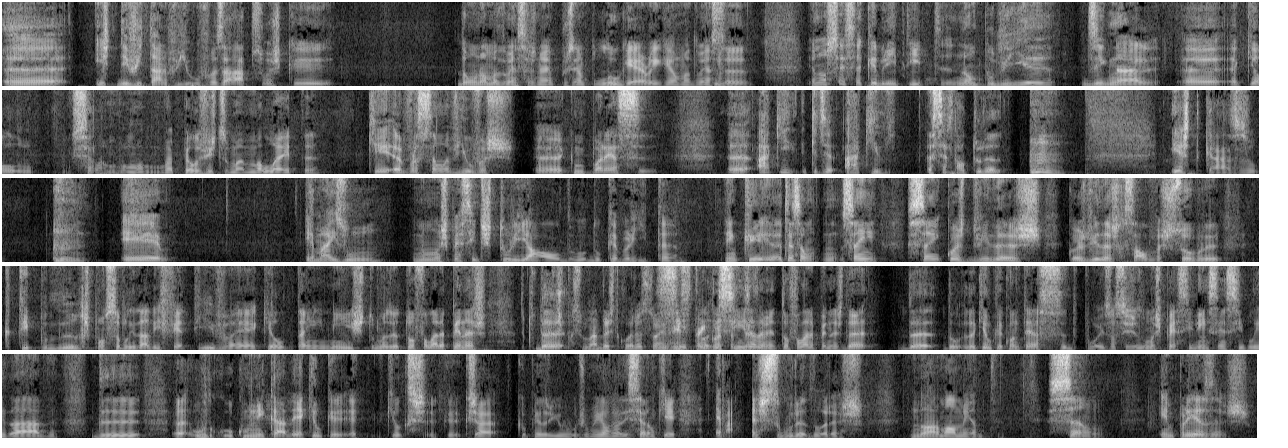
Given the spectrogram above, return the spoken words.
uh, isto de evitar viúvas. Há, há, pessoas que dão um nome a doenças, não é? Por exemplo, Lou Gehrig é uma doença. Uhum. Eu não sei se a cabritite não podia designar uh, aquele. Sei lá, uma, uma, pelos vistos, uma maleita que é a versão a viúvas. Uh, que me parece. há aqui, quer dizer, há aqui, a certa altura, este caso é, é mais um numa espécie de historial do, do Cabrita, em que, atenção, sem, sem, com, as devidas, com as devidas ressalvas sobre que tipo de responsabilidade efetiva é que ele tem nisto, mas eu estou a falar apenas da... A responsabilidade das declarações, Sim, isso tem com sim exatamente. Estou a falar apenas da, da, do- daquilo que acontece depois, ou seja, de uma espécie de insensibilidade, de eh, o, o comunicado é aquilo que, é aquilo que, que já que o Pedro e o João Miguel já disseram, que é epá, as seguradoras normalmente são empresas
